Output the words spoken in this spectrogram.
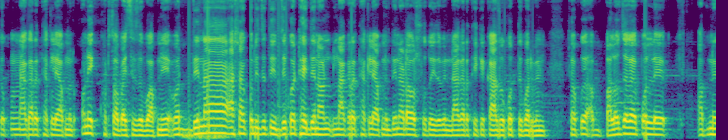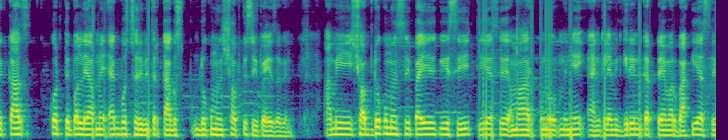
তখন নাগারে থাকলে আপনার অনেক খরচা বাইসে যাব। আপনি এবার দেনা আশা করি যদি যে কয়টাই দেনা নাগারে থাকলে আপনি দেনাটাও শোধ হয়ে যাবেন নাগারে থেকে কাজও করতে পারবেন। সব ভালো জায়গায় পড়লে আপনি কাজ করতে পারলে আপনি এক বছরের ভিতর কাগজ ডকুমেন্টস সব কিছুই পেয়ে যাবেন। আমি সব ডকুমেন্টসই পাই গিয়েছি, ঠিক আছে, আমার কোনো মানে অ্যানকেল আমি গ্রিন কার্ডটাই আমার বাকি আছে।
